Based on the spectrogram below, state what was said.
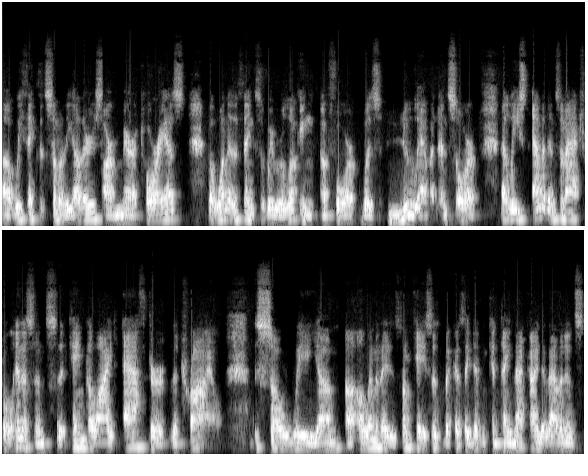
Uh, we think that some of the others are meritorious, but one of the things that we were looking uh, for was new evidence, or at least evidence of actual innocence that came to light after the trial. So we um, uh, eliminated some cases because they didn't contain that kind of evidence.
